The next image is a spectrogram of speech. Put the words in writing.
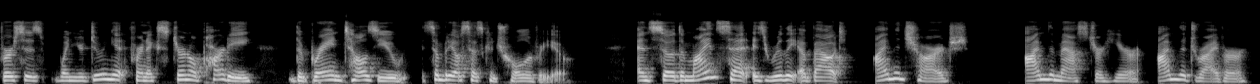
versus when you're doing it for an external party, the brain tells you somebody else has control over you. And so the mindset is really about I'm in charge, I'm the master here, I'm the driver,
